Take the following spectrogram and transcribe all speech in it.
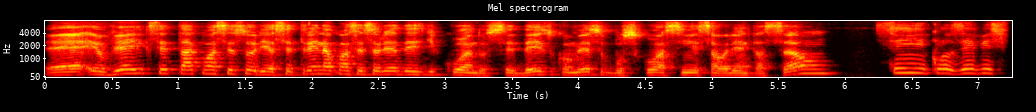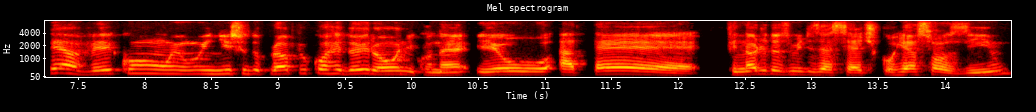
É, eu vi aí que você tá com assessoria, você treina com assessoria desde quando? Você desde o começo buscou, assim, essa orientação? Sim, inclusive isso tem a ver com o início do próprio corredor irônico, né? Eu até final de 2017 corria sozinho,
